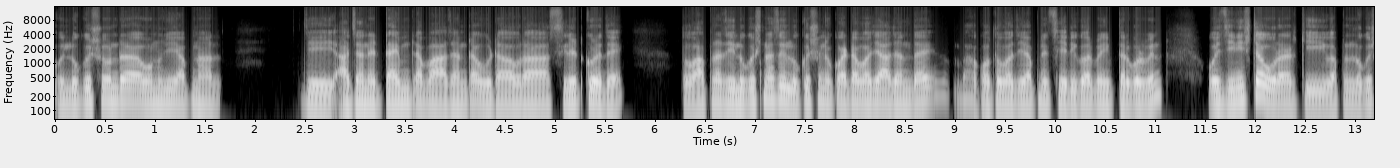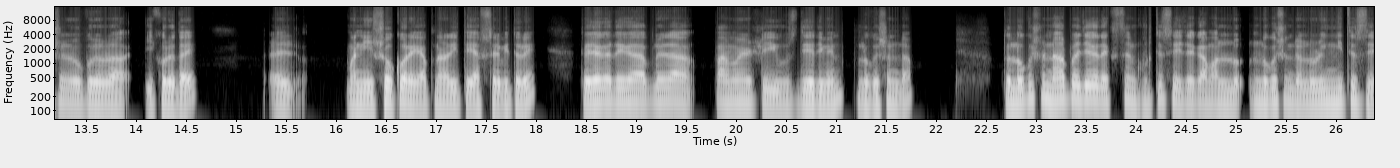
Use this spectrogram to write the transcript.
ওই লোকেশনটা অনুযায়ী আপনার যে আজানের টাইমটা বা আজানটা ওটা ওরা সিলেক্ট করে দেয়। তো আপনার যে লোকেশন আছে লোকেশনে কয়টা বাজে আজান দেয় বা কত বাজে আপনি সেহরি করবেন, ইফতার করবেন। ওই জিনিসটা ওরা আর কি আপনার লোকেশনের উপরে ওরা ই করে দেয়। মানি শো করে আপনার ইতে অ্যাপসের ভিতরে। তো এই জায়গা থেকে আপনারা পার্মানেন্টলি ইউজ দিয়ে দিবেন লোকেশনটা। তো লোকেশন নেওয়ার পরে জায়গায় দেখতেছেন ঘুরতেছে এই জায়গায় আমার লোকেশনটা লোডিং নিতেছে।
